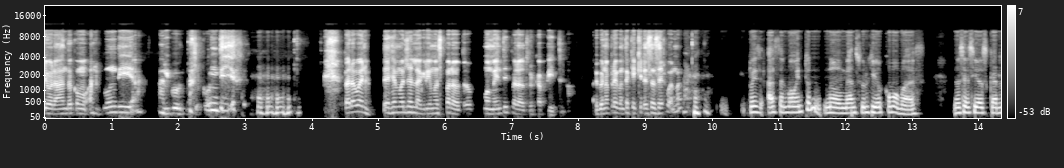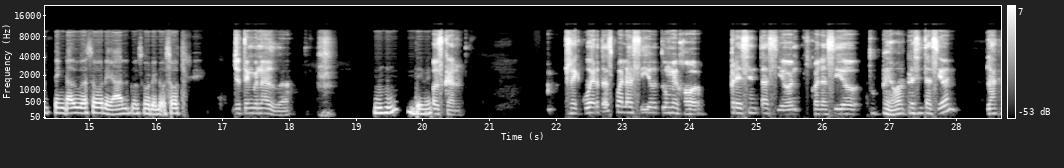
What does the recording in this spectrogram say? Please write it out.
llorando como algún día, algún, algún día. Pero bueno, dejemos las lágrimas para otro momento y para otro capítulo. ¿Alguna pregunta que quieres hacer, Juanma? Pues hasta el momento no me han surgido como más. No sé si Oscar tenga dudas sobre algo, sobre nosotros. Yo tengo una duda. Dime. Oscar, ¿recuerdas cuál ha sido tu mejor presentación? ¿Cuál ha sido tu peor presentación? La,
